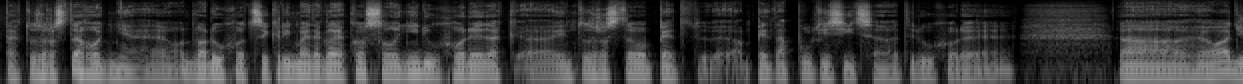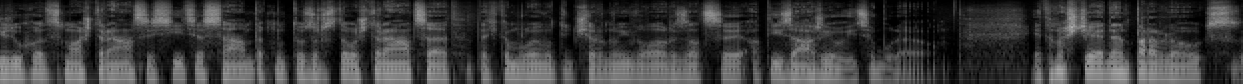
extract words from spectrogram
tak to zroste hodně. Jo. Dva důchodci, který mají takhle jako solidní důchody, tak eh, jim to zroste o 5, 5,5 tisíce ty důchody. Uh, jo, a když důchod má 14 tisíc je sám, tak mu to zroste o 14. Teďka mluvím o té černové valorizaci a té zářijové, co bude. Jo. Je tam ještě jeden paradox,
